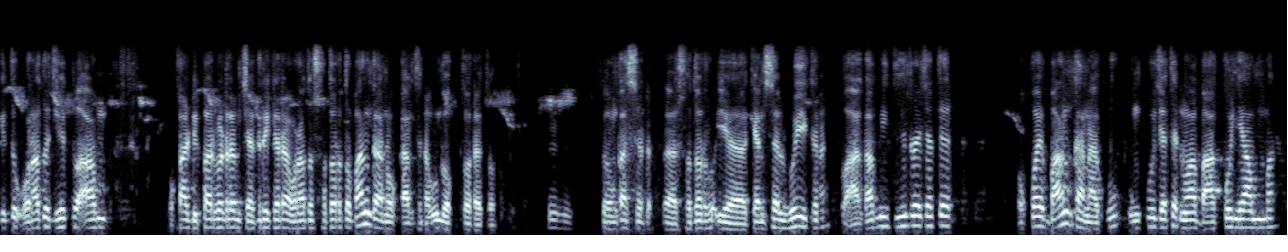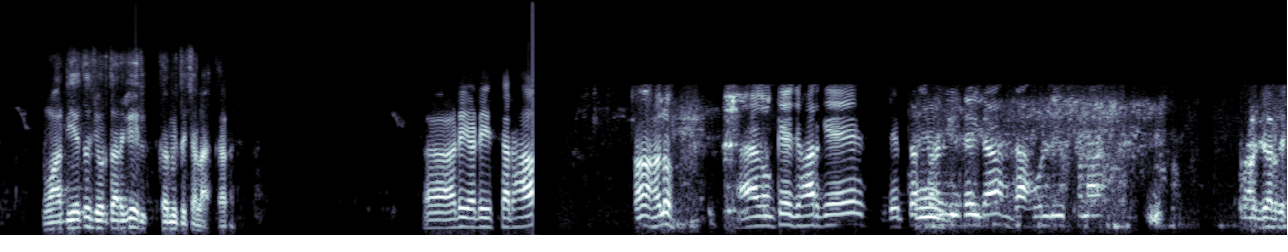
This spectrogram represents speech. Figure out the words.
কিন্তু ওনা তো যেহেতু আম ওকা ডিপার্টমেন্ট রেম চাকরি করা ওনা তো সদর তো বাং গানো কান থানা উন অক্ত রে তো তো উনকা সদর ক্যান্সেল হুই কানা তো আগামী দিন রে যাতে ᱚᱠᱚᱭ ᱵᱟᱝ ᱠᱟᱱᱟ ᱠᱚ ᱩᱱᱠᱩ ᱡᱟᱛᱮ ᱱᱚᱣᱟ ᱵᱟᱠᱚ ᱧᱟᱢ ᱢᱟ ᱱᱚᱣᱟ ᱫᱤᱭᱮ ᱛᱚ ᱡᱳᱨᱫᱟᱨ ᱜᱮ ᱠᱟᱹᱢᱤ ᱫᱚ ᱪᱟᱞᱟᱜ ᱠᱟᱱᱟ ᱟᱹᱰᱤ ᱟᱹᱰᱤ ᱥᱟᱨᱦᱟᱣ ᱦᱮᱸ ᱦᱮᱞᱳ ᱜᱚᱝᱠᱮ ᱡᱚᱦᱟᱨ ᱜᱮ ᱫᱮᱵᱫᱟᱥ ᱥᱚᱨᱮᱱ ᱞᱤᱧ ᱞᱟᱹᱭᱫᱟ ᱫᱟ ᱦᱩᱞ ᱱᱤᱭᱩᱡ ᱠᱷᱚᱱᱟᱜ ᱡᱚᱦᱟᱨ ᱜᱮ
